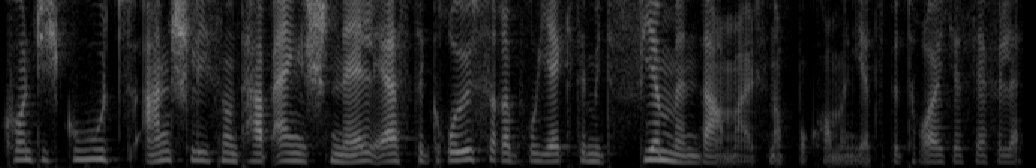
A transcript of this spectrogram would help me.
konnte ich gut anschließen und habe eigentlich schnell erste größere Projekte mit Firmen damals noch bekommen. Jetzt betreue ich ja sehr viele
